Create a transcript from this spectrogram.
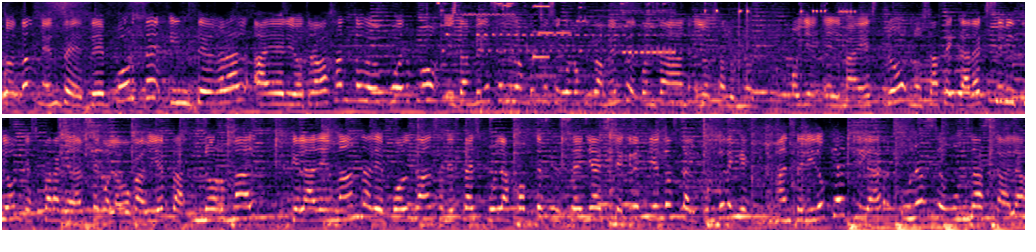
Totalmente, deporte integral aéreo. Trabajan todo el cuerpo y también les ayuda mucho psicológicamente, cuentan los alumnos. Oye, el maestro nos hace cada exhibición que es para quedarse con la boca abierta. Normal que la demanda de pole dance en esta escuela Hop se enseña esté creciendo hasta el punto de que han tenido que alquilar una segunda sala.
